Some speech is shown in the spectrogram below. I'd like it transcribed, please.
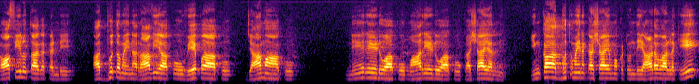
కాఫీలు తాగకండి అద్భుతమైన రావి ఆకు వేప ఆకు జామ ఆకు నేరేడు ఆకు మారేడు ఆకు కషాయాల్ని ఇంకా అద్భుతమైన కషాయం ఒకటి ఉంది. ఆడవాళ్ళకి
